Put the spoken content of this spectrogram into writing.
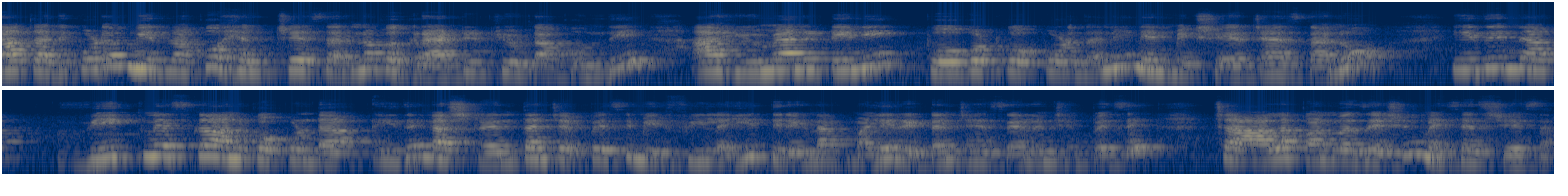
నాకు అది కూడా మీరు నాకు హెల్ప్ చేశారని ఒక గ్రాటిట్యూడ్ నాకు ఉంది. ఆ హ్యూమానిటీని పోగొట్టుకోకూడదని నేను మీకు షేర్ చేస్తాను. ఇది నా వీక్నెస్గా అనుకోకుండా ఇదే నా స్ట్రెంగ్త్ అని చెప్పేసి మీరు ఫీల్ అయ్యి తిరిగి నాకు మళ్ళీ రిటర్న్ చేసేయాలని చెప్పేసి చాలా కన్వర్జేషన్ మెసేజ్ చేశా.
